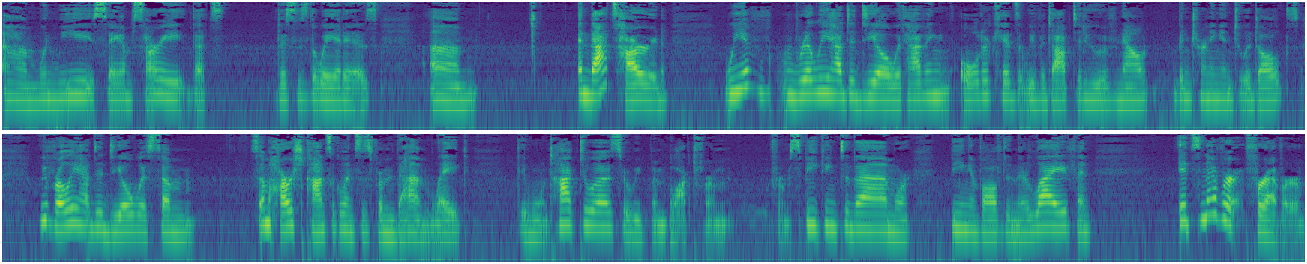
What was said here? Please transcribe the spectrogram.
Um, when we say, I'm sorry, that's, this is the way it is. Um, and that's hard. We have really had to deal with having older kids that we've adopted who have now been turning into adults. We've really had to deal with some some harsh consequences from them, like they won't talk to us or we've been blocked from from speaking to them or being involved in their life and it's never forever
